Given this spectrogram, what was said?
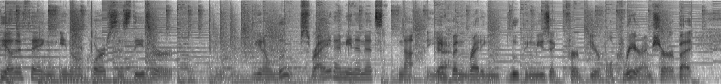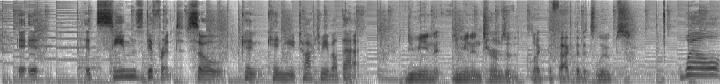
The other thing, you know, of course, is these are, you know, loops, right? I mean, and it's not you've been writing looping music for your whole career, I'm sure, but it, it, it seems different. So can, can you talk to me about that? You mean you mean in terms of like the fact that it's loops? Well,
